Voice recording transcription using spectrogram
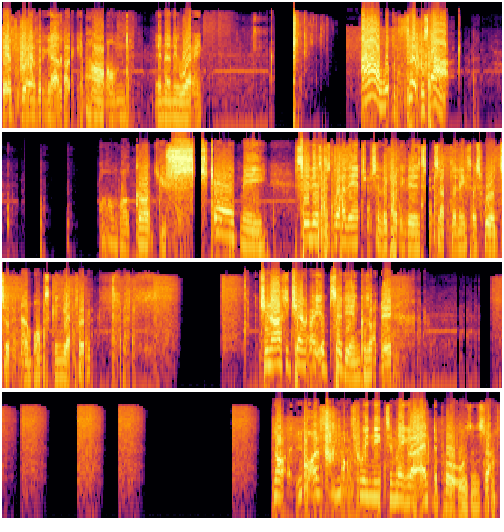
If we ever get, like, harmed in any way. Ah, what the flip was that? Oh my god, you scared me. See, this is where the entrance to the cave is. It's underneath this wood, so no mobs can get through. Do you know how to generate obsidian? Because I do. Not, not if, not if we need to make like ender portals and stuff.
